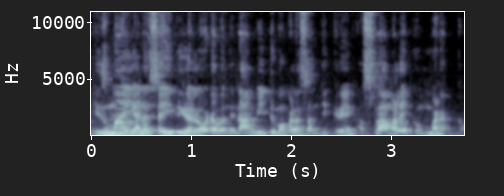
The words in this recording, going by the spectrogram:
இது மாதிரியான செய்திகளோட வந்து நான் மீண்டும் உங்களை சந்திக்கிறேன். அஸ்லாம் வலைக்கும் வணக்கம்.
